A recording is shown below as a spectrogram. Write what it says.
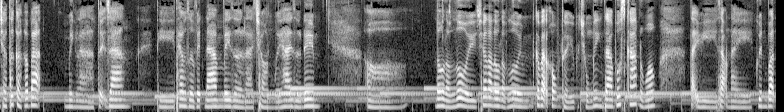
chào tất cả các bạn, mình là Tuệ Giang. Thì theo giờ Việt Nam bây giờ là tròn 12 giờ đêm. Ờ, lâu lắm rồi, chắc là lâu lắm rồi các bạn không thấy chúng mình ra postcard đúng không? Tại vì dạo này Quyên bận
